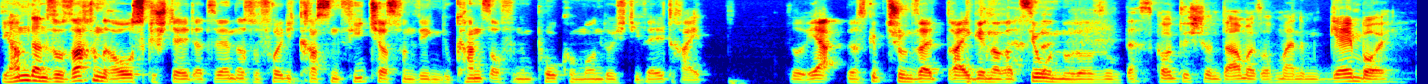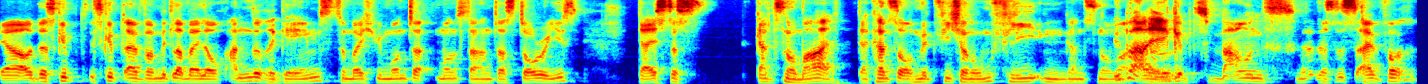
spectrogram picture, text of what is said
Die haben dann so Sachen rausgestellt, als wären das so voll die krassen Features, von wegen, du kannst auf einem Pokémon durch die Welt reiten. So, ja, das gibt's schon seit drei Generationen oder so. das konnte ich schon damals auf meinem Gameboy. Ja, und es gibt, es gibt einfach mittlerweile auch andere Games, zum Beispiel Monster, Monster Hunter Stories. Da ist das ganz normal. Da kannst du auch mit Viechern rumfliegen, ganz normal. Überall Also, gibt's Mounts. ne, Das ist einfach,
